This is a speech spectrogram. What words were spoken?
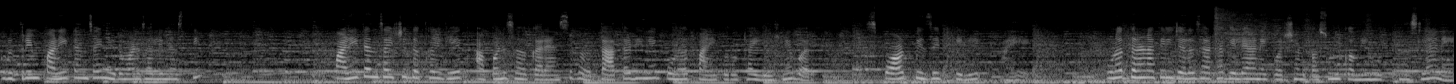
कृत्रिम पाणी टंचाई निर्माण झाली नसती? पाणी टंचाईची दखल घेत आपण सहकाऱ्यांसह तातडीने पुण्यात पाणीपुरवठा योजनेवर स्पॉट व्हिजिट केली आहे. पुण्यात धरणातील जलसाठा गेल्या अनेक वर्षांपासून कमी होत नसल्याने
